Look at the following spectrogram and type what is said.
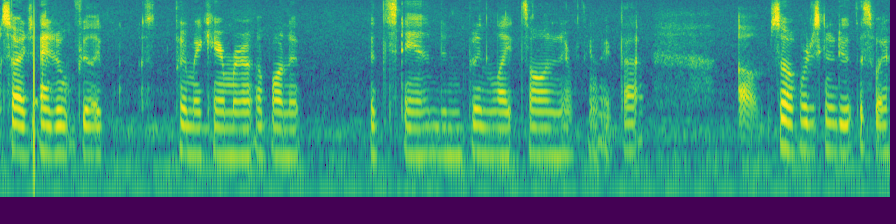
so I, I don't feel like putting my camera up on it its stand and putting the lights on and everything like that. Um, so we're just going to do it this way.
